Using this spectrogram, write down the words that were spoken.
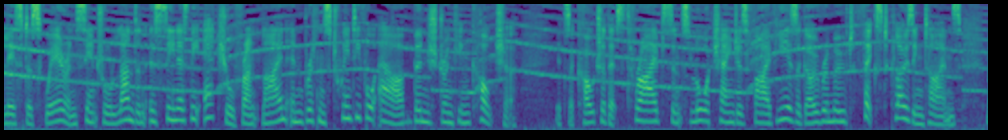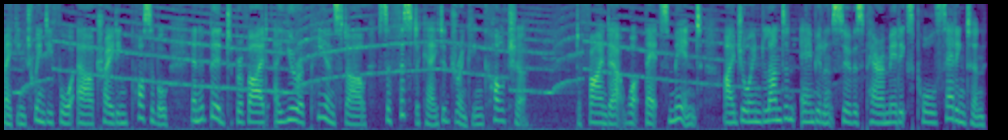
Leicester Square in central London is seen as the actual front line in Britain's 24 hour binge drinking culture. It's a culture that's thrived since law changes five years ago removed fixed closing times, making 24 hour trading possible in a bid to provide a European style, sophisticated drinking culture. To find out what that's meant, I joined London Ambulance Service paramedics Paul Saddington,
